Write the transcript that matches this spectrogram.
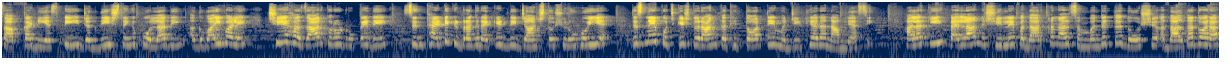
ਸਾਬਕਾ ਡੀਐਸਪੀ ਜਗਦੀਸ਼ ਸਿੰਘ ਭੋਲਾ ਦੀ ਅਗਵਾਈ ਵਾਲੇ 6000 ਕਰੋੜ ਰੁਪਏ ਦੇ ਸਿੰਥੈਟਿਕ ਡਰੱਗ ਰੈਕੇਟ ਦੀ ਜਾਂਚ ਤੋਂ ਸ਼ੁਰੂ ਹੋਈ ਹੈ ਜਿਸ ਨੇ ਪੁੱਛਗਿੱਛ ਦੌਰਾਨ ਕਥਿਤ ਤੌਰ ਤੇ ਮਜੀਠੀਆ ਦਾ ਨਾਮ ਲਿਆ ਸੀ। ਹਾਲਾਂਕਿ, ਪਹਿਲਾਂ ਨਸ਼ੀਲੇ ਪਦਾਰਥਾਂ ਨਾਲ ਸੰਬੰਧਿਤ ਦੋਸ਼ ਅਦਾਲਤਾਂ ਦੁਆਰਾ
